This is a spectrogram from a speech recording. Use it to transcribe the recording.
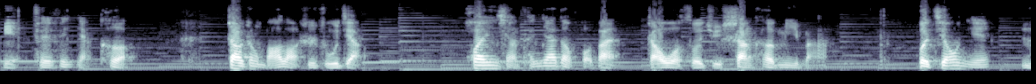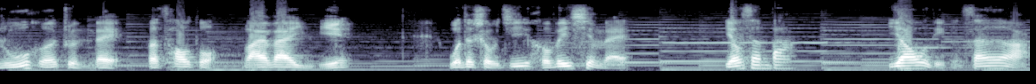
免费分享课，赵正宝老师主讲。欢迎想参加的伙伴找我索取上课密码，或教您如何准备和操作 YY 语音。我的手机和微信为幺三八幺零三二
